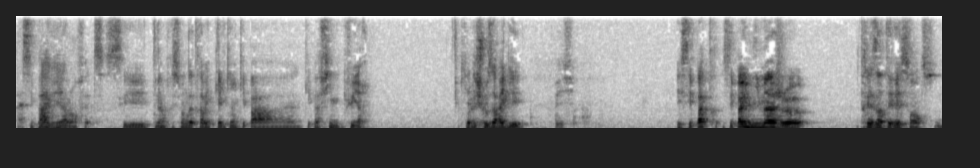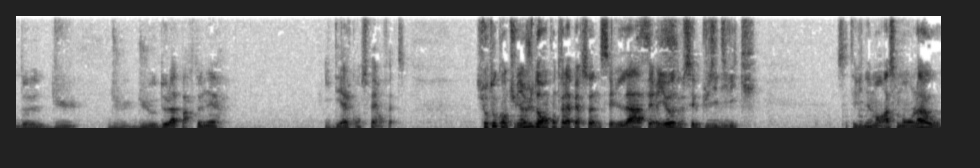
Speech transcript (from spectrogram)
bah, c'est pas agréable en fait. C'est l'impression d'être avec quelqu'un qui est pas qui est pas cuire, qui a des choses à régler. Oui. Et c'est pas c'est pas une image euh, très intéressante de du du, du ou de la partenaire idéal qu'on se fait en fait. Surtout quand tu viens juste de rencontrer la personne, c'est la période où c'est le plus idyllique. C'est évidemment à ce moment-là où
